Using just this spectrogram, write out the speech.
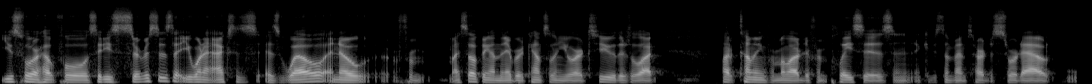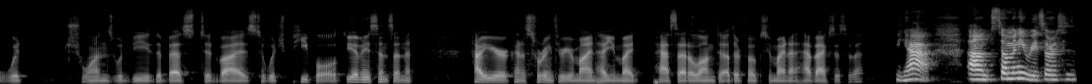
useful or helpful city services that you want to access as well? I know from myself being on the neighborhood council and you are too, there's a lot a lot coming from a lot of different places and it can be sometimes hard to sort out which ones would be the best to advise to which people. Do you have any sense on how you're kind of sorting through your mind how you might pass that along to other folks who might not have access to that? Yeah, um, so many resources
